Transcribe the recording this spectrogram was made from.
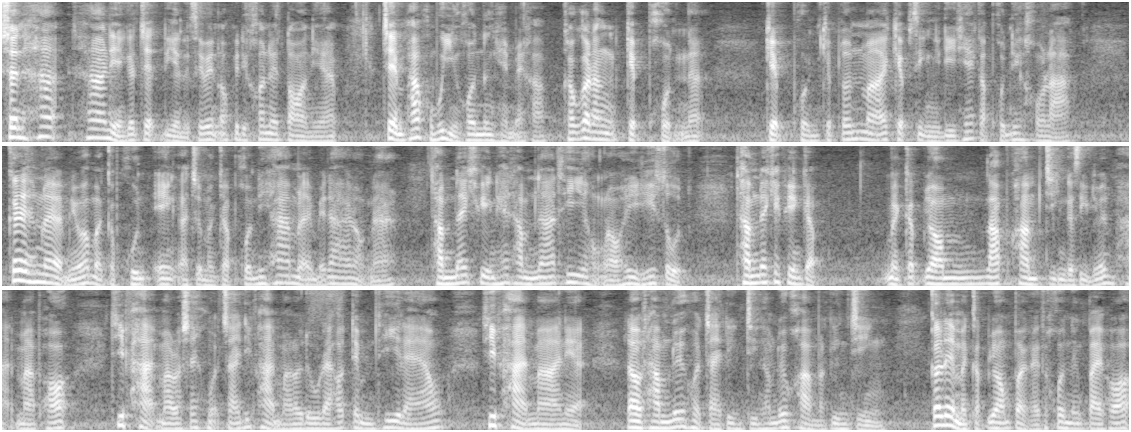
เช่นห้าห้าเหรียญกับเจ็ดเหรียญหรือเซเว่นออฟฟิศในตอนนี้เจนภาพของผู้หญิงคนหนึ่งเห็นไหมครับเขากำลังเก็บผลนะเก็บผลเก็บต้นไม้เก็บสิ่งดีๆที่ให้กับคนที่เขารัก ก็เลยทำนายแบบนี้ว่าเหมือนกับคุณเองอาจจะเหมือนกับคนที่ห้ามอะไรไม่ได้หรอกนะทำได้เพียงแค่ทำหน้าที่ของเราให้ดีที่สุดทำได้แค่เพียงกับ เหมือนกับยอมรับความจริงกับสิ่งที่มันผ่านมาเพราะที่ผ่านมาเราใช้หัวใจที่ผ่านมาเราดูแลเขาเต็มที่แล้ว ที่ผ่านมาเนี่ยเราทำด้วยหัวใจจริง ๆทำด้วยความรักจริง ๆ ก็เลยเหมือนกับยอมปล่อยใครสักคนหนึ่งไปเพราะ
